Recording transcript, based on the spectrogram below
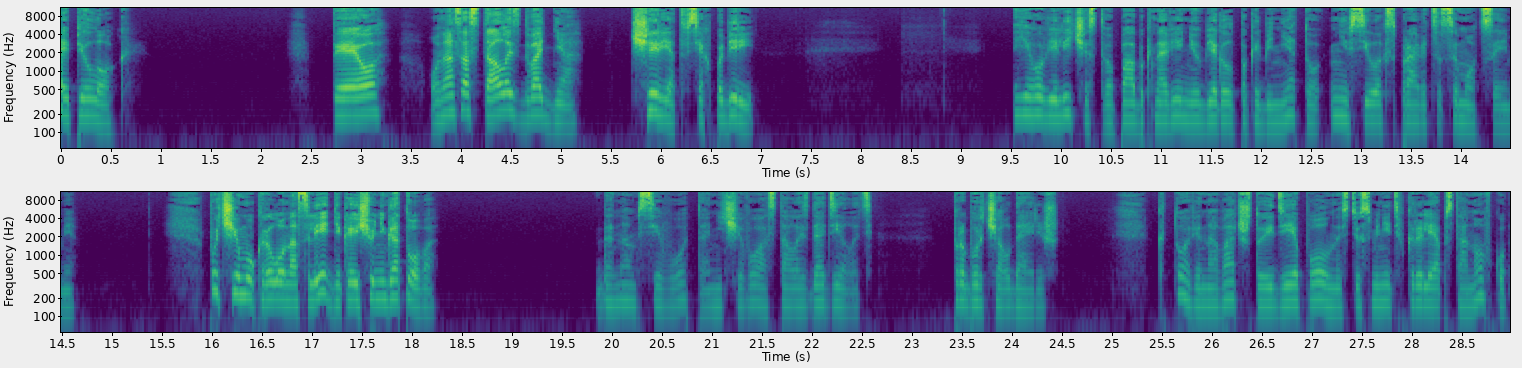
Эпилог. «Тео, у нас осталось два дня. Черед всех побери!» Его Величество по обыкновению бегал по кабинету, не в силах справиться с эмоциями. «Почему крыло наследника еще не готово?» «Да нам всего-то ничего осталось доделать», — пробурчал Дайриш. «Кто виноват, что идея полностью сменить в крыле обстановку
